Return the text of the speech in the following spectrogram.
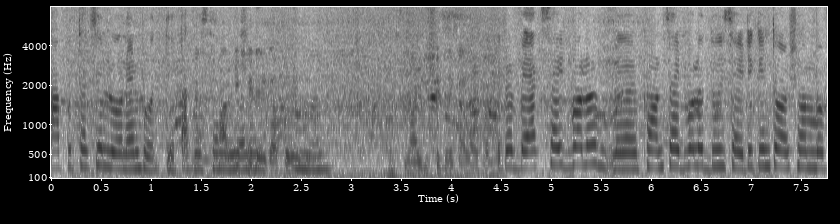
কাপড় থাকছে লোনের ভর্তি পাকিস্তানি কালার এটা ব্যাক সাইড বলো ফ্রন্ট সাইড বলো দুই সাইডে কিন্তু অসম্ভব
